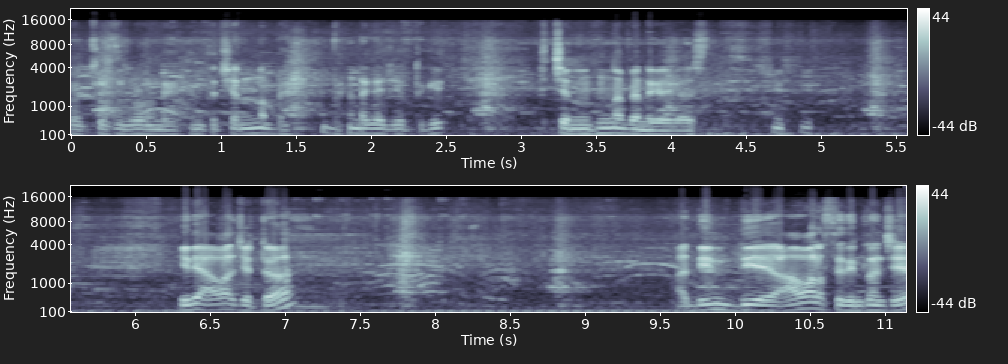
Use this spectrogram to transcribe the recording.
వచ్చేసి చూడండి. ఇంత చిన్న బెండకాయ చెట్టుకి చిన్న బెండకాయ కాస్తుంది ఇది ఆవాల చెట్టు? దీని దీ- ఆవాలు వస్తాయి దీంట్లోంచి?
